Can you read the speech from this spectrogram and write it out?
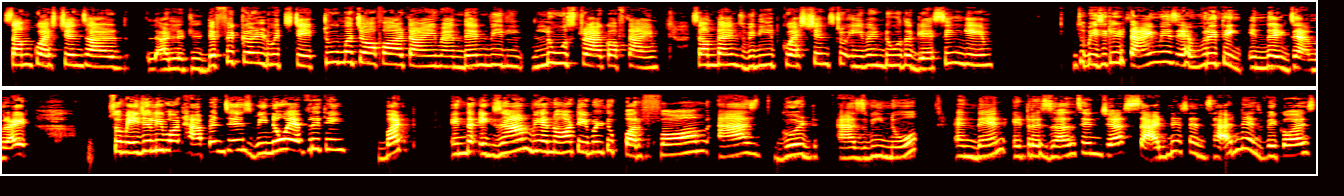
some questions are a little difficult which take too much of our time and then we lose track of time. Sometimes we need questions to even do the guessing game. So basically time is everything in the exam right? So majorly what happens is we know everything but in the exam we are not able to perform as good as we know and then it results in just sadness and sadness because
